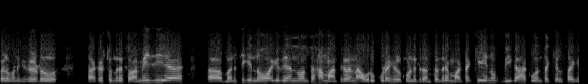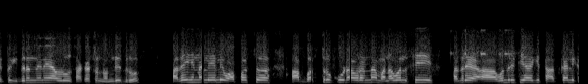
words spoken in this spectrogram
ಬೆಳವಣಿಗೆಗಳು ಸಾಕಷ್ಟು ಅಂದ್ರೆ ಸ್ವಾಮೀಜಿಯ ಮನಸ್ಸಿಗೆ ನೋವಾಗಿದೆ ಅನ್ನುವಂತಹ ಮಾತುಗಳನ್ನ ಅವರು ಕೂಡ ಹೇಳ್ಕೊಂಡಿದ್ರು. ಅಂತಂದ್ರೆ ಮಠಕ್ಕೆ ಏನು ಬೀಗ ಹಾಕುವಂತ ಕೆಲಸ ಆಗಿತ್ತು. ಇದರಿಂದನೇ ಅವರು ಸಾಕಷ್ಟು ನೊಂದಿದ್ರು. ಅದೇ ಹಿನ್ನೆಲೆಯಲ್ಲಿ ವಾಪಸ್, ಆ ಭಕ್ತರು ಕೂಡ ಅವರನ್ನ ಮನವೊಲಿಸಿ ಅಂದ್ರೆ ಒಂದು ರೀತಿಯಾಗಿ ತಾತ್ಕಾಲಿಕ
